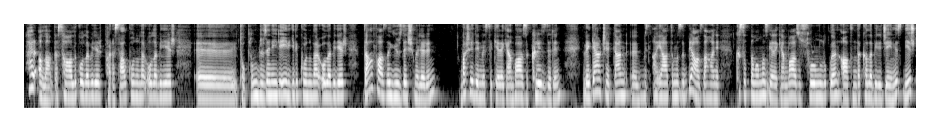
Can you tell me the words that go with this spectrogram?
her alanda sağlık olabilir parasal konular olabilir e, toplum düzeniyle ilgili konular olabilir. Daha fazla yüzleşmelerin baş edilmesi gereken bazı krizlerin ve gerçekten e, biz hayatımızı biraz daha hani kısıtlamamız gereken bazı sorumlulukların altında kalabileceğimiz bir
